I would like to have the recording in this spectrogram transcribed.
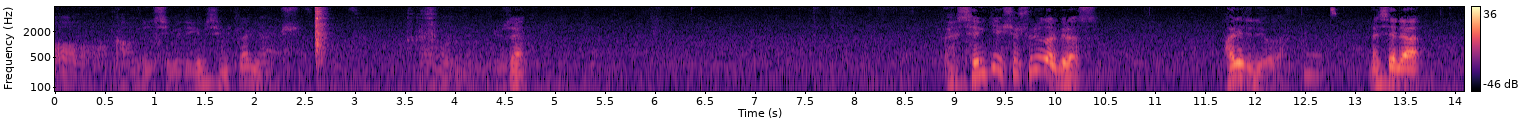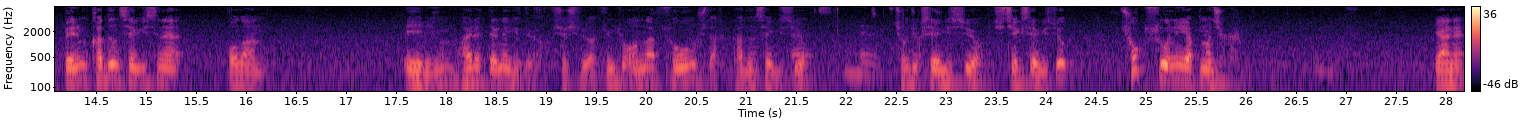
Aa, kandil simidi gibi simitler gelmiş. Güzel. Sevgiye şaşırıyorlar biraz. Hayret ediyorlar. Evet. Mesela benim kadın sevgisine olan eğilimim hayretlerine gidiyor, şaşırıyor. Çünkü onlar soğumuşlar. Kadın sevgisi yok. Evet. Evet. Çocuk sevgisi yok, çiçek sevgisi yok. Çok suni yapmacık. Yani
